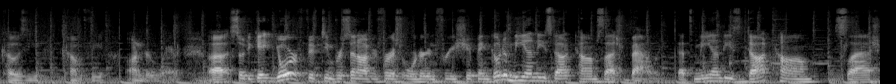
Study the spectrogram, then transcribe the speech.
cozy, comfy underwear. Uh, so to get your 15% off your first order and free shipping, go to MeUndies.com slash Valley. That's MeUndies.com slash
